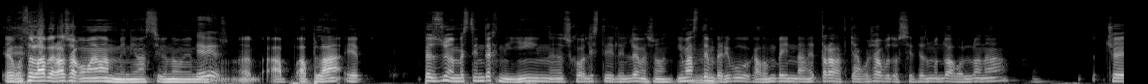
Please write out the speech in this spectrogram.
Εγώ θέλω να περάσω ακόμα ένα μήνυμα, συγγνώμη. μου. Βεβαίως. Ε, α- Απλά ε, παίζουμε μες στην τεχνική σχολή στη Λέμεσον. Είμαστε Ναι. περίπου 150 μέτρα, 200 από το σύνδεσμο του Απολλώνα. Και ε,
